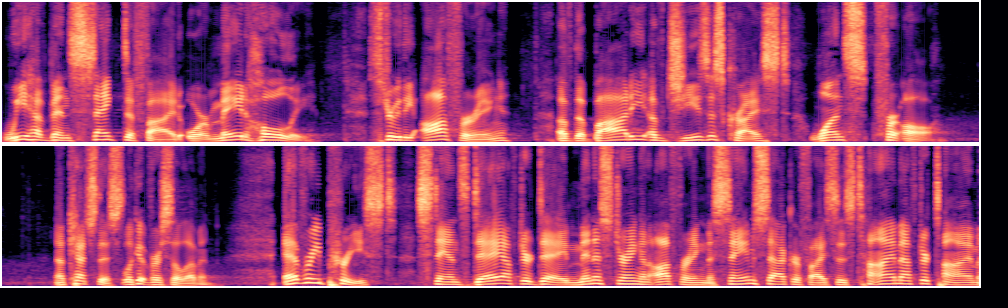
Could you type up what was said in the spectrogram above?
we have been sanctified or made holy through the offering of the body of Jesus Christ once for all. Now, catch this. Look at verse 11. Every priest stands day after day ministering and offering the same sacrifices time after time,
